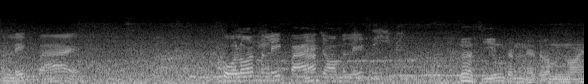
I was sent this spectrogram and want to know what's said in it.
มันเล็กไป โคร้อนมันเล็กไปจอมันเล็กสี่ไหมเนื้อสีมันกันเนี่ยแต่ว่ามันน้อย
